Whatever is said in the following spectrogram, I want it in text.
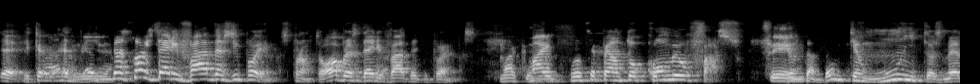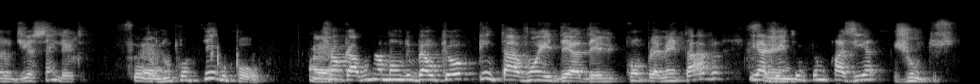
É, é, canções derivadas de poemas. Pronto, obras derivadas de poemas. Bacana. Mas você perguntou como eu faço. Sim. Eu também tenho muitas melodias sem letra. Certo. Eu não consigo pôr é. Jogava na mão do Belchior, pintava uma ideia dele, complementava, e Sim. a gente então fazia juntos.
